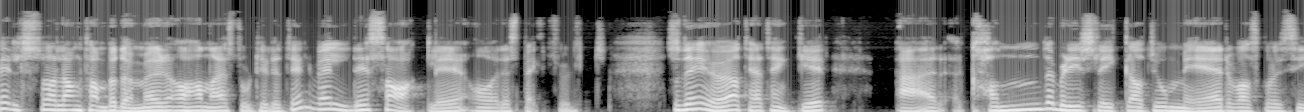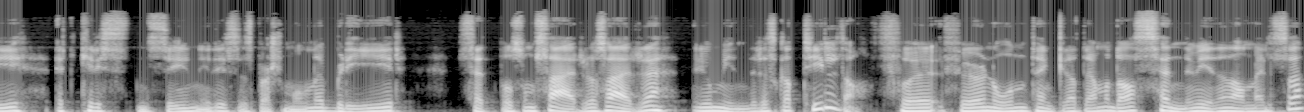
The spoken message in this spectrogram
vel så langt han bedømmer, og han har jeg stor tillit til, veldig saklig og respektfullt. Så det gjør at jeg tenker er, kan det bli slik at jo mer, hva skal vi si, et kristent syn i disse spørsmålene blir sett på som særere og særere, jo mindre skal til da, for, før noen tenker at ja, men da sender vi inn en anmeldelse.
